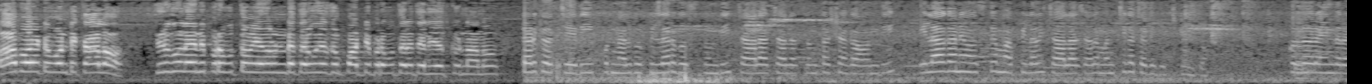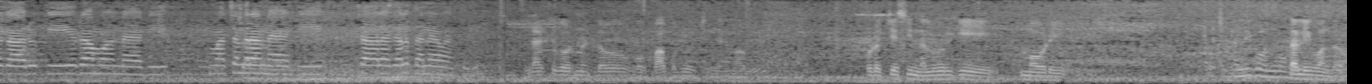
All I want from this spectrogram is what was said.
రాబోయేటువంటి కాలం తిరుగులేని ప్రభుత్వం ఏదంటే తెలుగుదేశం పార్టీ ప్రభుత్వాన్ని తెలియజేసుకున్నాను. ఇక్కడికి వచ్చేది ఇప్పుడు నలుగురు పిల్లలకు వస్తుంది. చాలా చాలా సంతోషంగా ఉంది. ఇలాగనే వస్తే మా పిల్లలు చాలా చాలా మంచిగా చదివించుకుంటాం. కుల్లూరేంద్ర గారికి రాము అన్నయ్యకి మా చంద్ర అన్నయ్యకి చాలా చాలా ధన్యవాదాలు. లాస్ట్ గవర్నమెంట్లో ఒక పాపకి వచ్చిందండి మాకు. ఇప్పుడు వచ్చేసి నలుగురికి వందనం తల్లికి వందనం.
